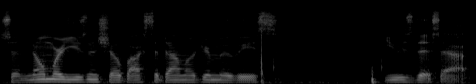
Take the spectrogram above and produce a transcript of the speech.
so no more using Showbox to download your movies. Use this app.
